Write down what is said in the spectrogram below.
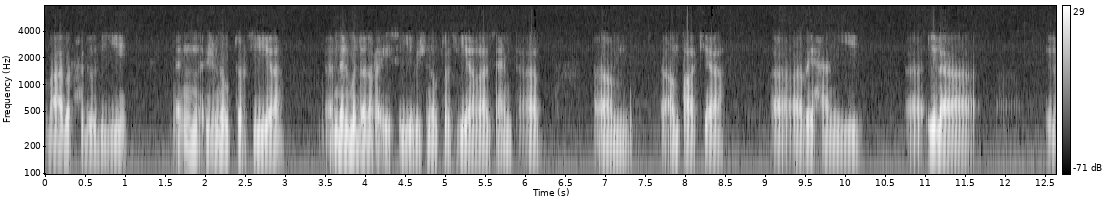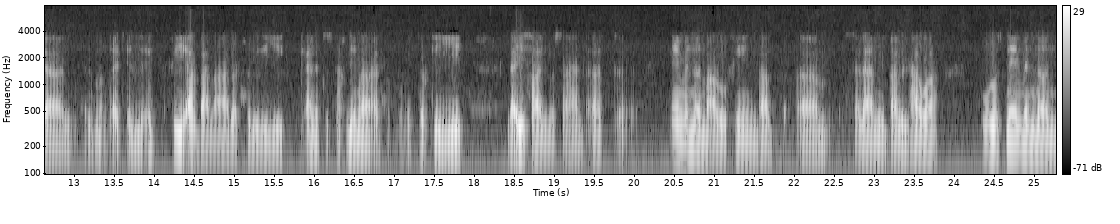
معابر حدودية من جنوب تركيا من المدن الرئيسية بجنوب تركيا غازي عنتاب أنطاكيا ريحانية إلى إلى منطقة إدلب. في أربع معابر حدودية كانت تستخدمها الحكومة التركية لإيصال المساعدات اثنين منهم معروفين باب سلامي باب الهوى واثنين منهم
